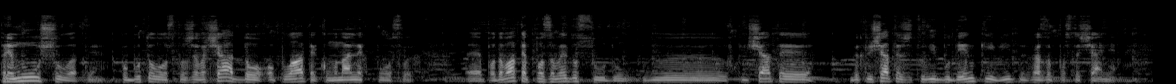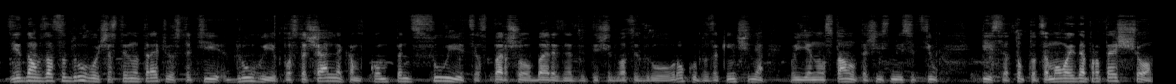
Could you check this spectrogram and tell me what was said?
примушувати побутового споживача до оплати комунальних послуг, подавати позови до суду, включати, виключати житлові будинки від газопостачання. Згідно абзацу 2 частини 3 статті 2 постачальникам компенсується з 1 березня 2022 року до закінчення воєнного стану та 6 місяців після. Тобто це мова йде про те, що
